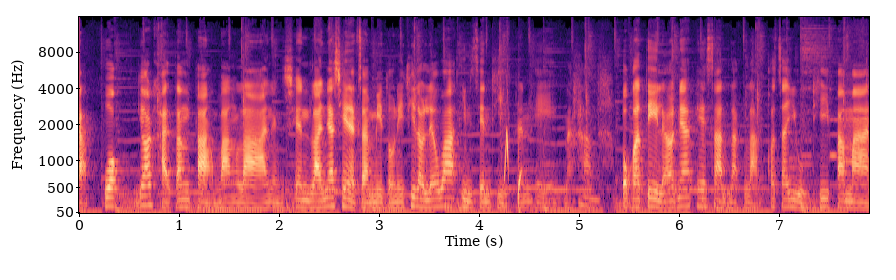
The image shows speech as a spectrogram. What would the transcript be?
กับพวกยอดขายต่างๆ บางร้านอย่างเช่นร้านยาเชนอาจจะมีตรงนี้ที่เราเรียกว่า incentive นั่นเองนะครับปกติแล้วเนี่ยเภสัชหลักๆ ก็จะอยู่ที่ประมาณ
